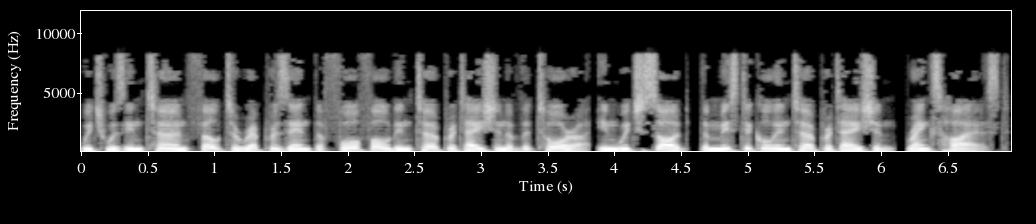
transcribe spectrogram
which was in turn felt to represent the fourfold interpretation of the Torah in which Sod, the mystical interpretation, ranks highest.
